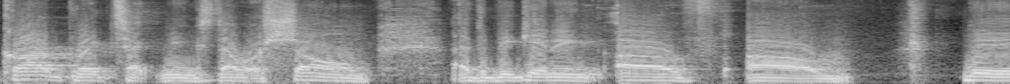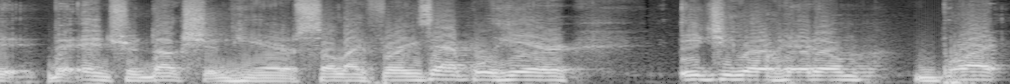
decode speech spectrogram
guard break techniques that were shown at the beginning of um, the the introduction here. So like for example here, Ichigo hit him, but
